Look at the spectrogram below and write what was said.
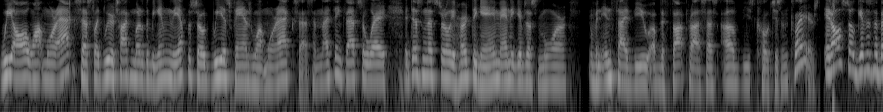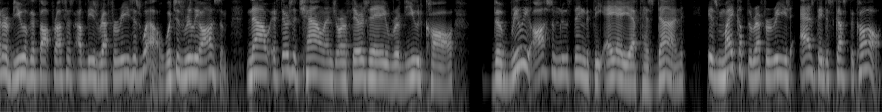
we all want more access. Like we were talking about at the beginning of the episode, we as fans want more access. And I think that's a way it doesn't necessarily hurt the game and it gives us more of an inside view of the thought process of these coaches and players. It also gives us a better view of the thought process of these referees as well, which is really awesome. Now, if there's a challenge or if there's a reviewed call, the really awesome new thing that the AAF has done is mic up the referees as they discuss the call.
